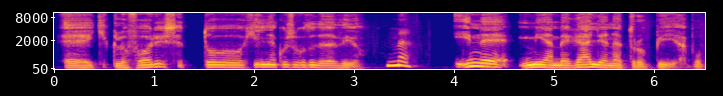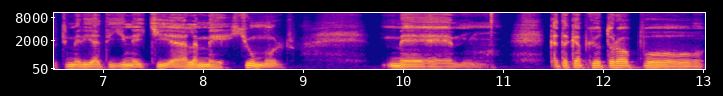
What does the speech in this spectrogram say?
Ε, κυκλοφόρησε το 1982. Ναι. Είναι μια μεγάλη ανατροπή από τη μεριά τη γυναικεία, αλλά με χιούμορ, με κατά κάποιο τρόπο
